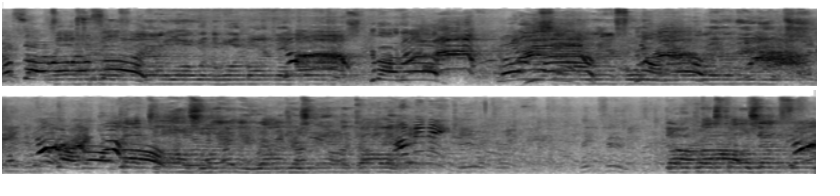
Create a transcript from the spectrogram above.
Outside, Rob, outside! out along with the one bike up Perkins. Come on, Rob! Go, Center rack 41 over intermediates. Rob, Got! Jones, Langley, Rogers, and McCauley. Double cross colors out front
